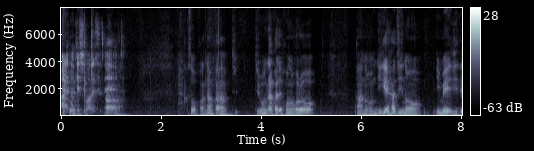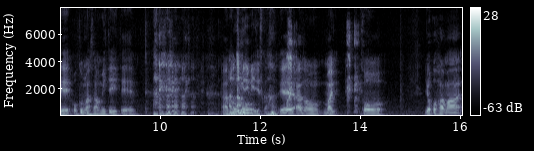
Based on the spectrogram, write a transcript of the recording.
あれ、竹島ですね。ああ。そうかなんかじ自分の中でこの頃あの逃げ恥のイメージで奥村さんを見ていてあ あの海のイメージジですか？いやいやあのまあこう横浜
